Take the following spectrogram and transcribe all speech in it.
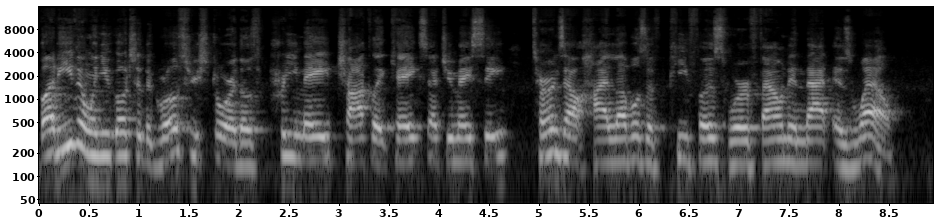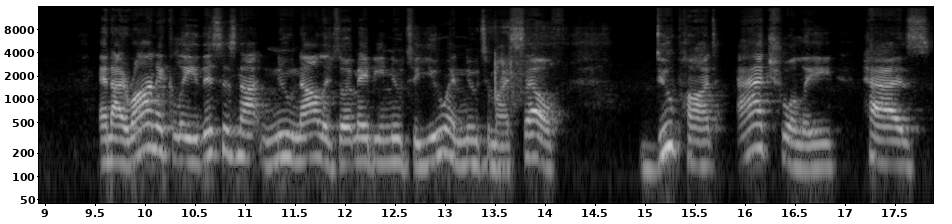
but even when you go to the grocery store, those pre made chocolate cakes that you may see, turns out high levels of PFAS were found in that as well. And ironically, this is not new knowledge, though it may be new to you and new to myself. DuPont actually has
